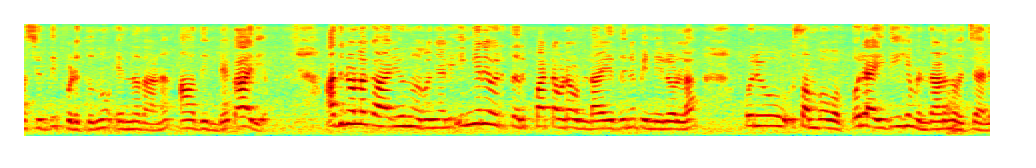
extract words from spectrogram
അശുദ്ധിപ്പെടുത്തുന്നു എന്നതാണ് അതിന്റെ കാര്യം. അതിനുള്ള കാര്യം എന്ന് പറഞ്ഞാൽ ഇങ്ങനെ ഒരു തെറിപ്പാട്ട് അവിടെ ഉണ്ടായതിന് പിന്നിലുള്ള ഒരു സംഭവം ഒരു ഐതിഹ്യം എന്താണെന്ന് വെച്ചാൽ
